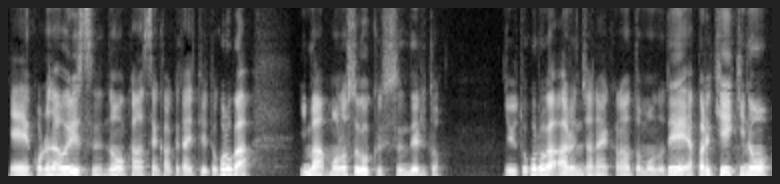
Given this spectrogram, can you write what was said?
えコロナウイルスの感染拡大というところが今ものすごく進んでいるというところがあるんじゃないかなと思うので、やっぱり景気の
